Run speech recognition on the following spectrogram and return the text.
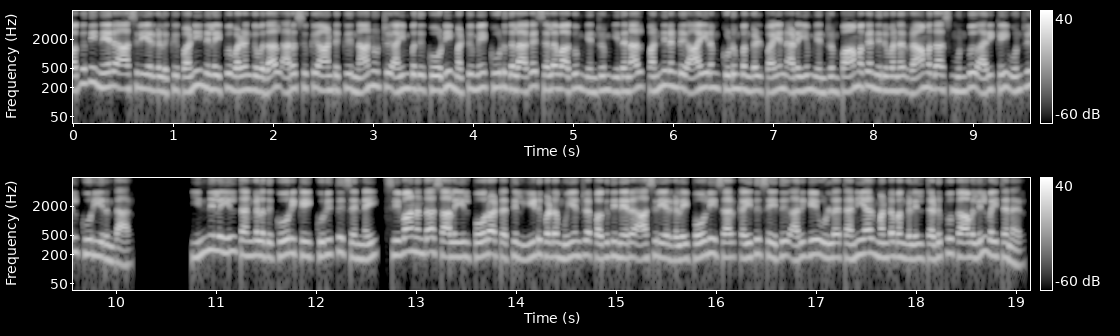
பகுதி நேர ஆசிரியர்களுக்கு பணி நிலைப்பு வழங்குவதால் அரசுக்கு ஆண்டுக்கு நானூற்று ஐம்பது கோடி மட்டுமே கூடுதலாக செலவாகும் என்றும் இதனால் பன்னிரண்டு ஆயிரம் குடும்பங்கள் பயன் அடையும் என்றும் பாமக நிறுவனர் ராமதாஸ் முன்பு அறிக்கை ஒன்றில் கூறியிருந்தார். இந்நிலையில் தங்களது கோரிக்கை குறித்து சென்னை சிவானந்தா சாலையில் போராட்டத்தில் ஈடுபட முயன்ற பகுதி நேர ஆசிரியர்களை போலீசார் கைது செய்து அருகே உள்ள தனியார் மண்டபங்களில் தடுப்பு காவலில் வைத்தனர்.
